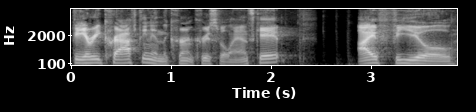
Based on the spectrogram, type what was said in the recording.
theory crafting in the current Crucible landscape, I feel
